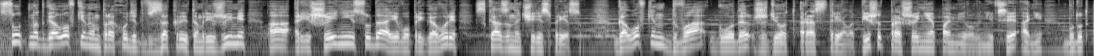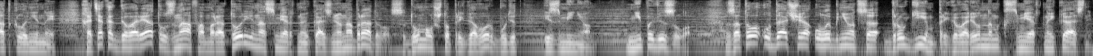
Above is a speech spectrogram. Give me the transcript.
Суд над Головкиным проходит в закрытом режиме, а решение суда о его приговоре сказано через прессу. Головкин два года ждет расстрела, пишет прошение о помиловании. Все они будут отклонены. Хотя, как говорят, узнав о моратории на смертную казнь, он обрадовался. Думал, что приговор будет изменен не повезло. Зато удача улыбнется другим приговоренным к смертной казни.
